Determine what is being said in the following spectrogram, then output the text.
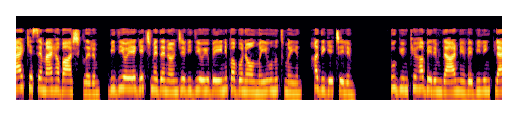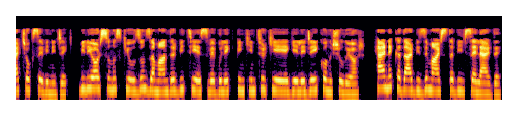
Herkese merhaba aşklarım. Videoya geçmeden önce videoyu beğenip abone olmayı unutmayın. Hadi geçelim. Bugünkü haberimde ARMY ve Blink'ler çok sevinecek. Biliyorsunuz ki uzun zamandır BTS ve Blackpink'in Türkiye'ye geleceği konuşuluyor. Her ne kadar bizi Mars'ta bilselerdi.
